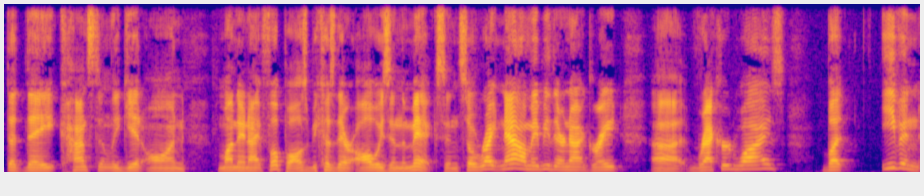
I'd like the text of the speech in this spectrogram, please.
that they constantly get on Monday Night Football is because they're always in the mix. And so right now, maybe they're not great uh, record wise, but even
